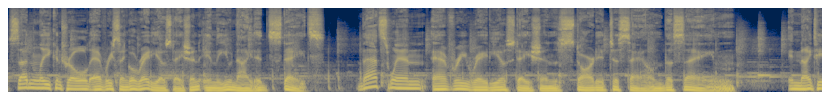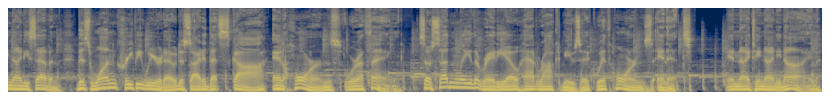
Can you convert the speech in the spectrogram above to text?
suddenly controlled every single radio station in the United States. That's when every radio station started to sound the same. In 1997, this one creepy weirdo decided that ska and horns were a thing. So suddenly the radio had rock music with horns in it. In 1999,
